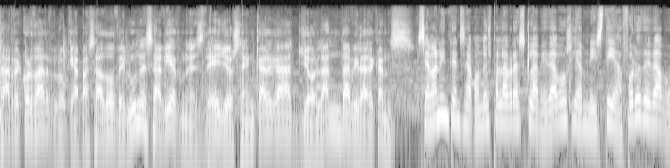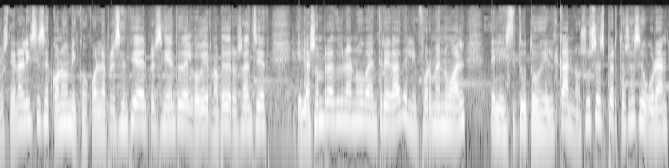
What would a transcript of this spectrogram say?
Vamos a recordar lo que ha pasado de lunes a viernes. De ello se encarga Yolanda Viladecans. Semana intensa con dos palabras clave, Davos y amnistía. Foro de Davos de análisis económico con la presencia del presidente del gobierno, Pedro Sánchez, y la sombra de una nueva entrega del informe anual del Instituto Elcano. Sus expertos aseguran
